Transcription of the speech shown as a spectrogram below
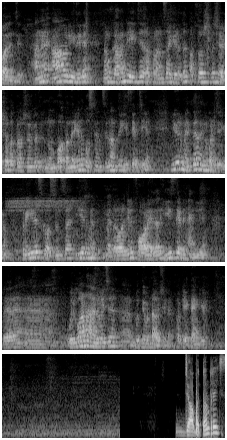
പതിനഞ്ച്. അങ്ങനെ ആ ഒരു രീതിയിൽ നമുക്ക് കറണ്ട് ഏജ് റെഫറൻസ് ആക്കി എടുത്ത് പത്ത് വർഷത്തിന് ശേഷം പത്ത് വർഷങ്ങൾക്ക് മുമ്പോ തന്നിരിക്കുന്ന ക്വസ്റ്റ്യൻ അനുസരിച്ച് നമുക്ക് ഈസി ആയിട്ട് ചെയ്യാം. ഈ ഒരു മെത്തേഡ് നിങ്ങൾ പഠിച്ചിരിക്കണം. പ്രീവിയസ് ക്വസ്റ്റ്യൻസ് ഈ ഒരു മെത്തഡോളജിയിൽ ഫോളോ ചെയ്താൽ ഈസി ആയിട്ട് ഹാൻഡിൽ ചെയ്യാം. വേറെ ഒരുപാട് ആലോചിച്ച് ബുദ്ധിമുട്ട് ആവശ്യമില്ല. Okay thank you Jobathon tricks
